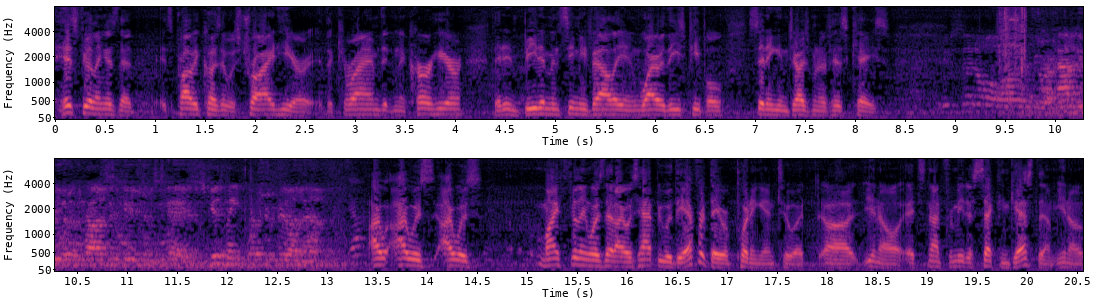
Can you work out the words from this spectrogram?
his feeling is that it's probably because it was tried here. The crime didn't occur here. They didn't beat him in Simi Valley, and why are these people sitting in judgment of his case? You said all along that you were happy with the prosecution's case. Excuse me, what's your feeling now? I, I was, I was, my feeling was that I was happy with the effort they were putting into it. Uh, you know, it's not for me to second guess them. You know,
